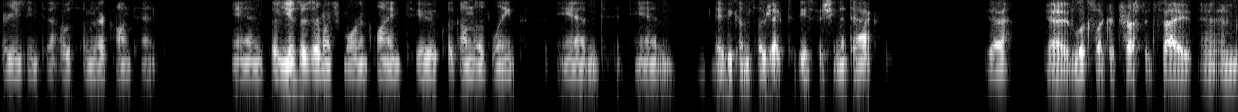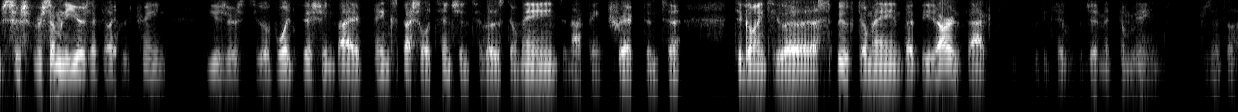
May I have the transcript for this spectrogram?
they're using to host some of their content. And so users are much more inclined to click on those links and and they become subject to these phishing attacks. Yeah, yeah, it looks like a trusted site, and, and for so many years, I feel like we've trained users to avoid phishing by paying special attention to those domains and not being tricked into to going to a, a spoof domain. But these are, in fact, we could say legitimate domains presents a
